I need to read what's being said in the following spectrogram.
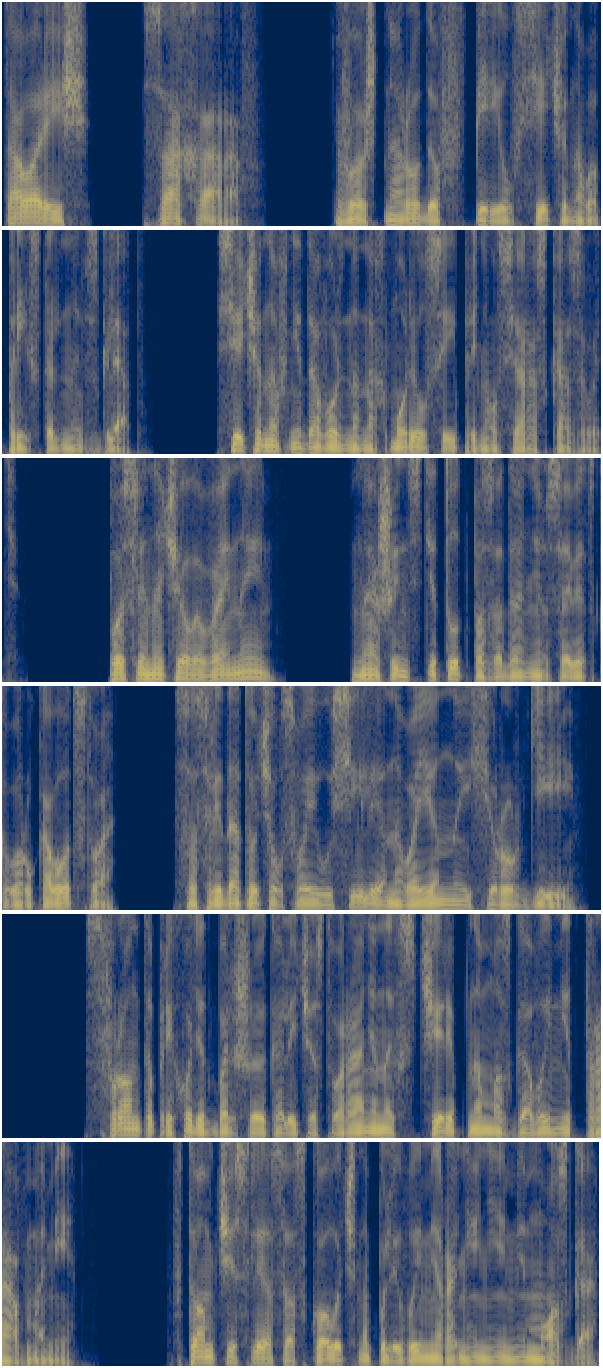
«Товарищ Захаров!» Вождь народов вперил в Сеченова пристальный взгляд. Сеченов недовольно нахмурился и принялся рассказывать. После начала войны наш институт по заданию советского руководства сосредоточил свои усилия на военной хирургии. С фронта приходит большое количество раненых с черепно-мозговыми травмами, в том числе со сколочно-пулевыми ранениями мозга.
